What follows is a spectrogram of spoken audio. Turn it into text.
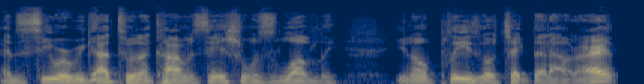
and to see where we got to in a conversation was lovely. You know, please go check that out. All right.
